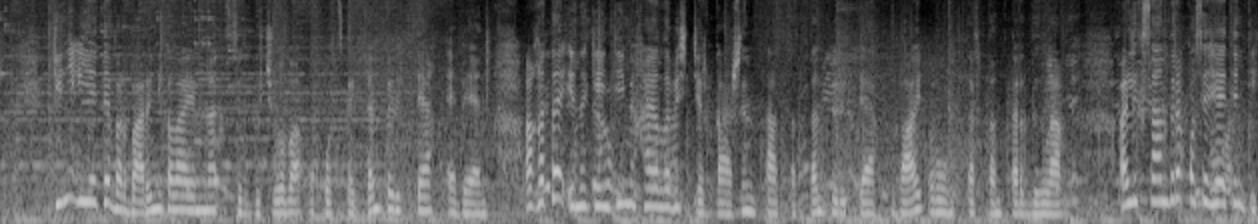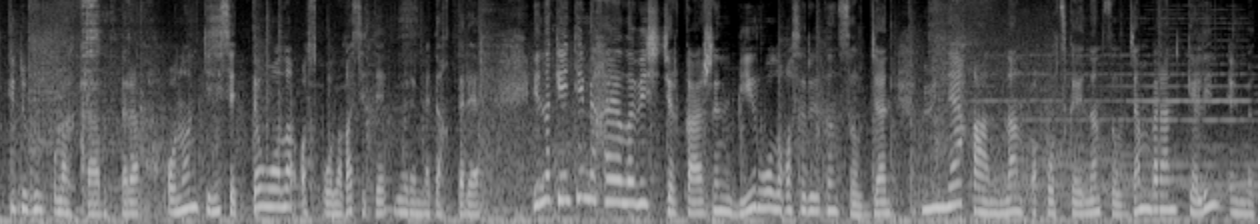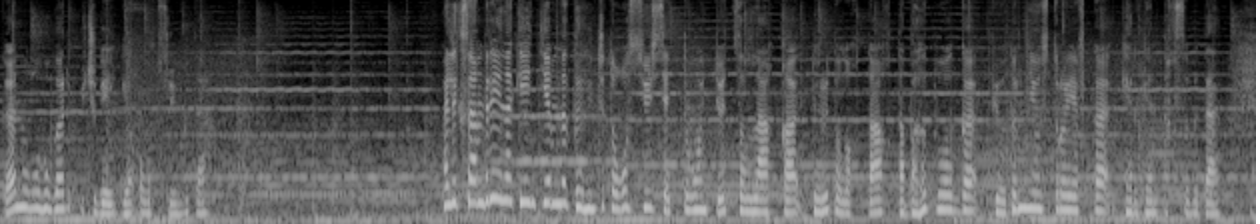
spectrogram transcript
Кини иете Варвара Николаевна Сургучева Охотскайттан төрүттәк әбән. Агата Иннокентий Михайлович Черкашин таттаттан төрүттәк бай рухыттартан тардыла. Александра Косехетин икки түгүл кулактабыттара, онун кини сетте уола осколага сете үйренметактары. Иннокентий Михайлович Черкашин бир уолуга сырытын сылжан, үйнә қанынан Охотскайынан сылжан баран келин өймөкөн улугугар үчүгейге олуксуйбута. Александра Иннокентьевна тыгынчы 974 сыллааққа төрі толықтақ табағы туолга Петр Неустроевка керген тақсыбыда.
